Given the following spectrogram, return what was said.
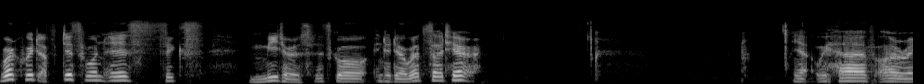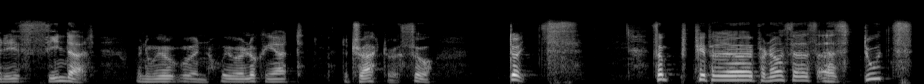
Work width of this one is 6 meters. Let's go into their website here. Yeah, we have already seen that when we when we were looking at the tractor. So Deutz. Some people uh, pronounce us as Dutz.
